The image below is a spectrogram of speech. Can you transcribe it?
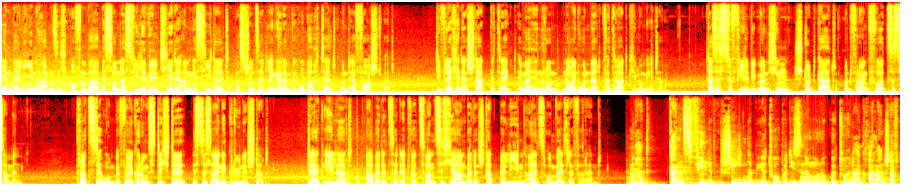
In Berlin haben sich offenbar besonders viele Wildtiere angesiedelt, was schon seit längerem beobachtet und erforscht wird. Die Fläche der Stadt beträgt immerhin rund 900 Quadratkilometer. Das ist so viel wie München, Stuttgart und Frankfurt zusammen. Trotz der hohen Bevölkerungsdichte ist es eine grüne Stadt. Dirk Ehlert arbeitet seit etwa 20 Jahren bei der Stadt Berlin als Umweltreferent. Man hat ganz viele verschiedene Biotope, die sie in der Monokultur in der Agrarlandschaft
